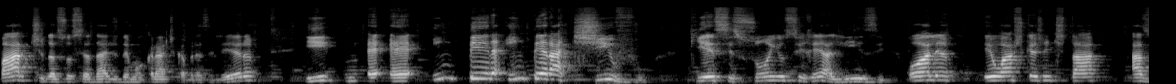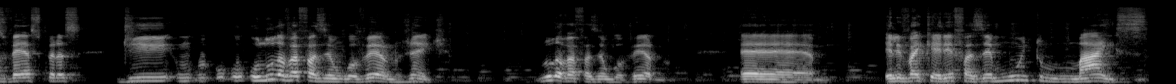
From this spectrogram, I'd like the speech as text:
parte da sociedade democrática brasileira, e é, é impera, imperativo que esse sonho se realize. Olha, eu acho que a gente está às vésperas de. O, o, Lula vai fazer um governo, gente. Lula vai fazer um governo. É, ele vai querer fazer muito mais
